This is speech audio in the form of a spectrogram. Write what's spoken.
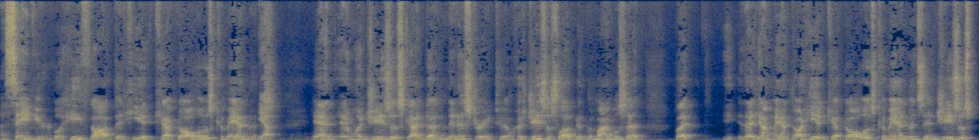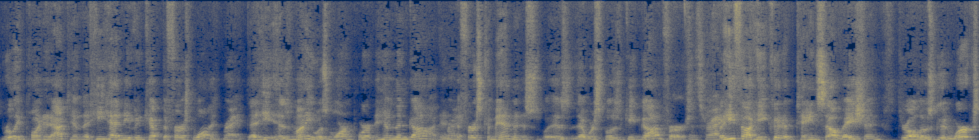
a savior. Well, he thought that he had kept all those commandments. Yep. And and when Jesus got done ministering to him, because Jesus loved him, the Bible mm-hmm. said, but that young man thought he had kept all those commandments and mm-hmm. jesus really pointed out to him that he hadn't even kept the first one. Right. That he his money was more important to him than god. And right. the first commandment is, is that we're supposed to keep god first. That's right. But he thought he could obtain salvation through all those good works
